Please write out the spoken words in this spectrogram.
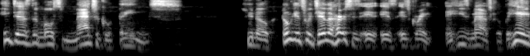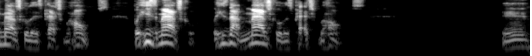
He does the most magical things you know, don't get to it. Jalen Hurts is, is is great and he's magical, but he ain't magical as Patrick Mahomes. But he's magical, but he's not magical as Patrick Mahomes. And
